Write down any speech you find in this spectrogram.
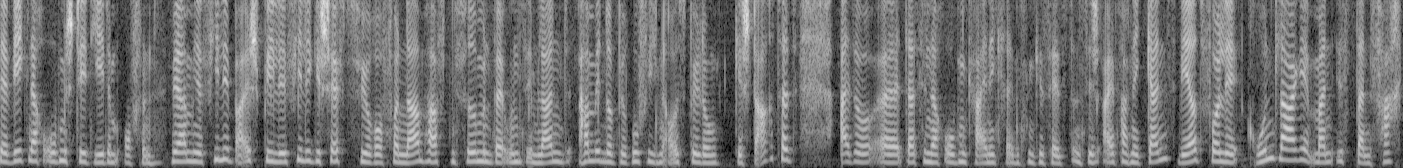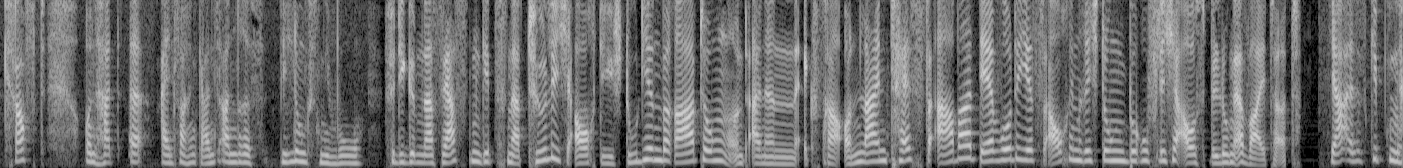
der Weg nach oben steht jedem offen. Wir haben hier viele Beispiele, viele Geschäftsführer von namhaften Firmen bei uns im Land haben in der beruflichen Ausbildung gestartet. Also äh, da sind nach oben keine Grenzen gesetzt. Und es ist einfach eine ganz wertvolle Grundlage. Man ist dann Fachkraft und hat äh, einfach ein ganz anderes Bildungsniveau. Für die Gymnasiasten gibt es natürlich auch die Studienberatung und einen extra Online-Test, aber der wurde jetzt auch in Richtung berufliche Ausbildung erweitert. Ja, also es gibt einen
